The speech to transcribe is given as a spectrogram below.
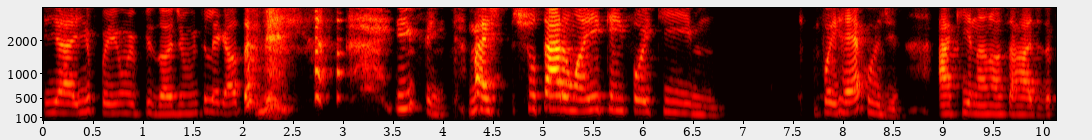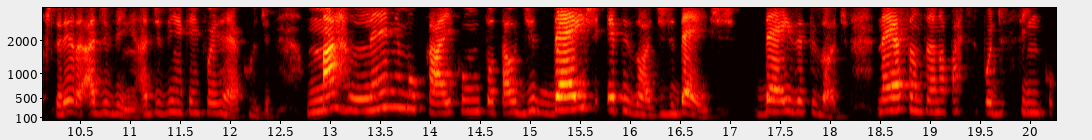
E aí foi um episódio muito legal também. Enfim, mas chutaram aí quem foi que foi recorde aqui na nossa Rádio da Costureira? Adivinha? Adivinha quem foi recorde? Marlene Mukai com um total de 10 episódios. 10. 10 episódios. Neia Santana participou de 5.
